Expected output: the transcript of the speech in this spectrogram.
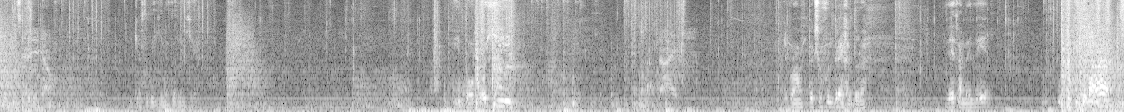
ακόμα και σε αυτό. Και αυτό δεν γίνεται λογία. Λοιπόν, όχι... Λοιπόν, θα παίξω full tryhard τώρα. Δεν θα με δει. Ούτε τίποτα.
